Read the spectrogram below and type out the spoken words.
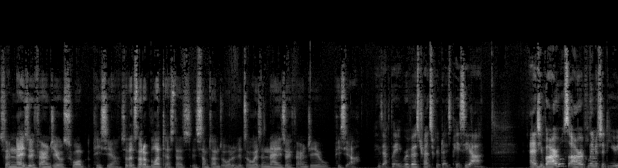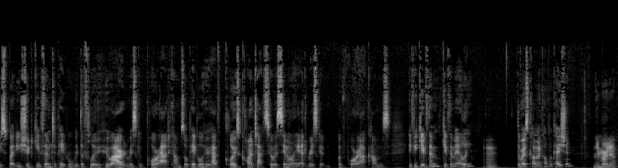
So nasopharyngeal swab PCR. So that's not a blood test as is sometimes ordered. It's always a nasopharyngeal PCR. Exactly, reverse transcriptase PCR. Antivirals are of limited use, but you should give them to people with the flu who are at risk of poor outcomes or people who have close contacts who are similarly at risk of poor outcomes. If you give them, give them early. Mm. The most common complication Pneumonia,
